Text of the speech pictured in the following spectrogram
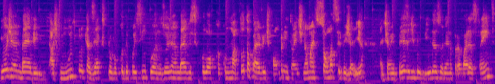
E hoje a Ambev, acho que muito pelo que a Zex provocou depois de cinco anos, hoje a Ambev se coloca como uma total beverage company, então a gente não é só uma cervejaria, a gente é uma empresa de bebidas olhando para várias frentes.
